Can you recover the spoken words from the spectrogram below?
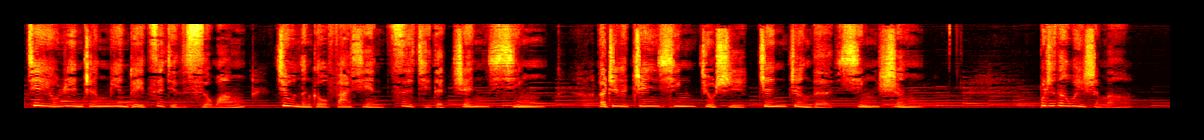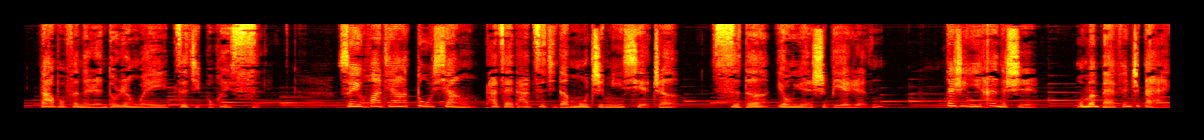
借由认真面对自己的死亡，就能够发现自己的真心，而这个真心就是真正的心声。”不知道为什么，大部分的人都认为自己不会死，所以画家杜象他在他自己的墓志铭写着：“死的永远是别人。”但是遗憾的是，我们百分之百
